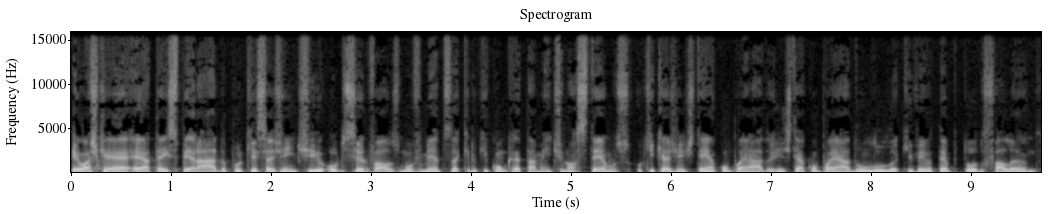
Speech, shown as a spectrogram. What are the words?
Eu acho que é, é, até esperado, porque se a gente observar os movimentos daquilo que concretamente nós temos, o que, que a gente tem acompanhado? A gente tem acompanhado um Lula que vem o tempo todo falando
